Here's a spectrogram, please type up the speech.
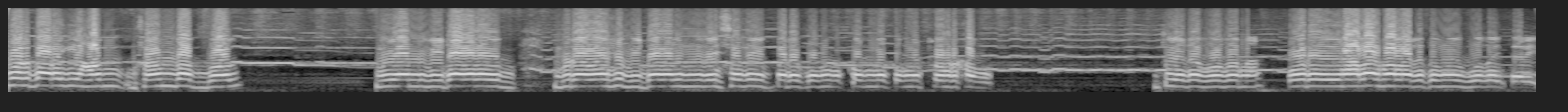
মোর দ্বারা কি সম্ভব বল? মুই আমি ভিটা গাড়ি বুড়া বয়সে ভিটা এসে দিই পরে কমে কমে কমে শহর খাব। তুই এটা বোঝো না। ওরে হালা ফালারে তুমি বোঝাইতে পারি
